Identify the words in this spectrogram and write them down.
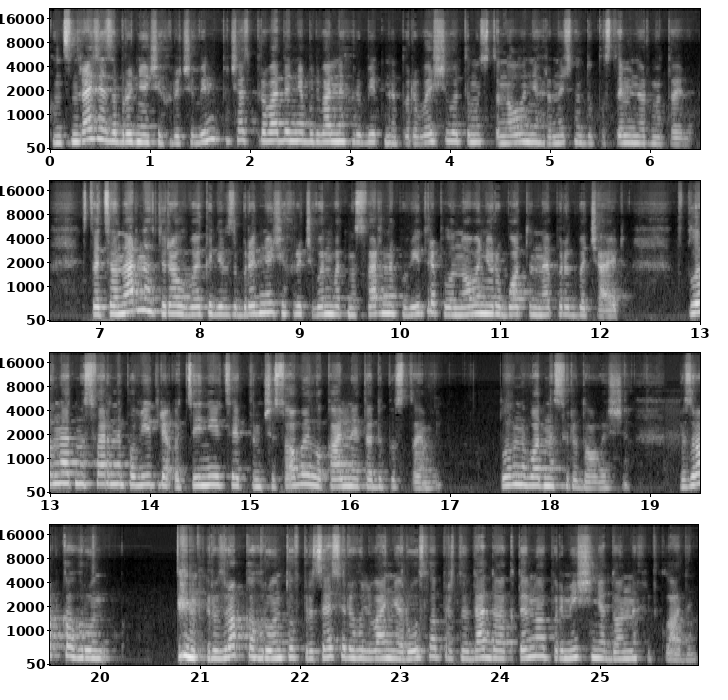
Концентрація забруднюючих речовин під час проведення будівельних робіт не перевищуватимуть встановлені гранично допустимі нормативи. Стаціонарних джерел викидів забруднюючих речовин в атмосферне повітря плановані роботи не передбачають. Вплив на атмосферне повітря оцінюється як тимчасовий, локальний та допустимий. Вплив на водне середовище. Розробка ґрунту. Розробка ґрунту в процесі регулювання русла призведе до активного переміщення донних відкладень.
